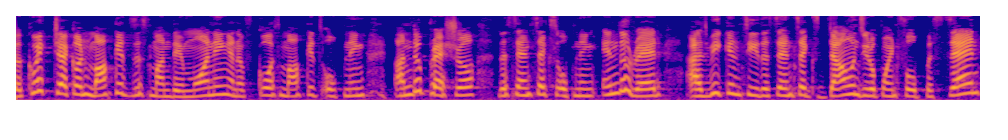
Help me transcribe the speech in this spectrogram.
A quick check on markets this Monday morning, and of course, markets opening under pressure. The Sensex opening in the red. As we can see, the Sensex down 0.4%,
